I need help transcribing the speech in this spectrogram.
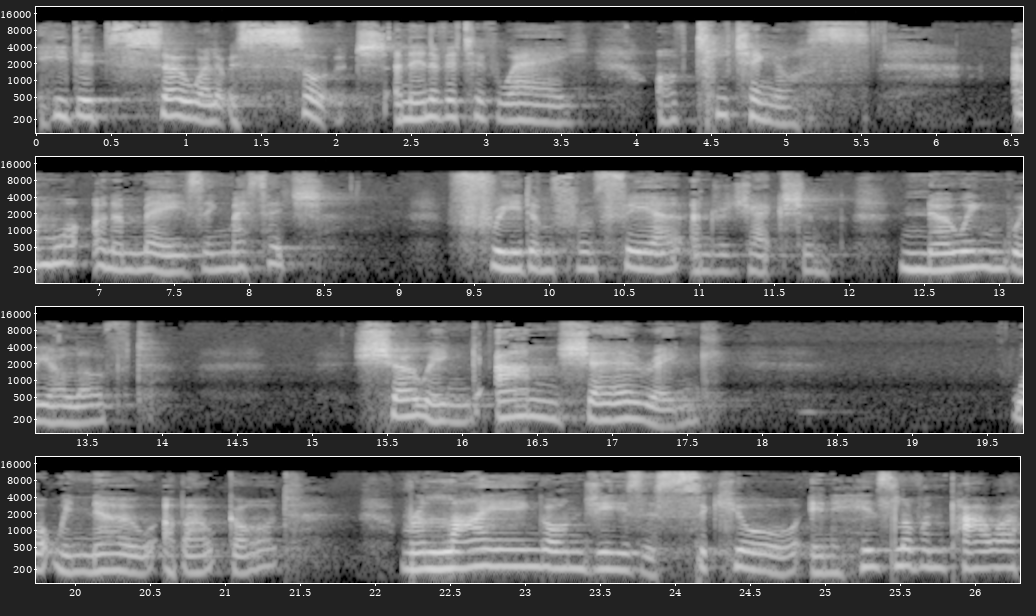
he did so well. It was such an innovative way of teaching us. And what an amazing message. Freedom from fear and rejection, knowing we are loved, showing and sharing what we know about God, relying on Jesus, secure in his love and power.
